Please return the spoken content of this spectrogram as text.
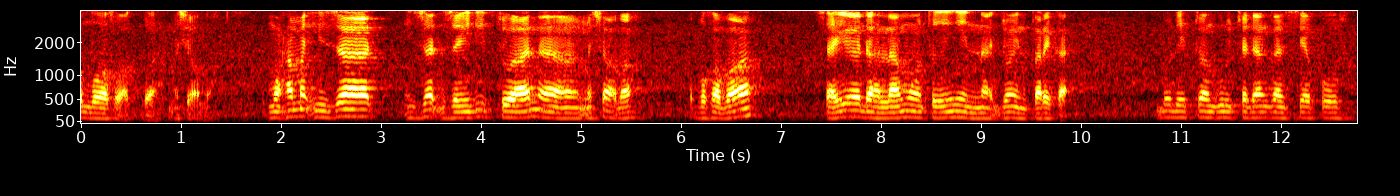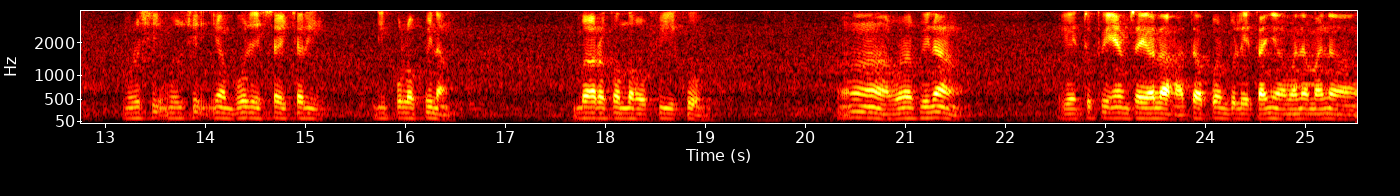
Allahu Akbar. Masya Allah. Muhammad Izzat Izzat Zaidi tuan uh, Masya Allah. Apa khabar? Saya dah lama teringin nak join tarekat boleh tuan guru cadangkan siapa mursyid-mursyid yang boleh saya cari di Pulau Pinang. Barakallahu fiikum. Ha, Pulau Pinang. Yang itu PM saya lah. Ataupun boleh tanya mana-mana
